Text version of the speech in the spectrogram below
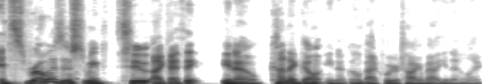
it's always interesting to me too like i think you know kind of going you know going back to what we were talking about you know like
